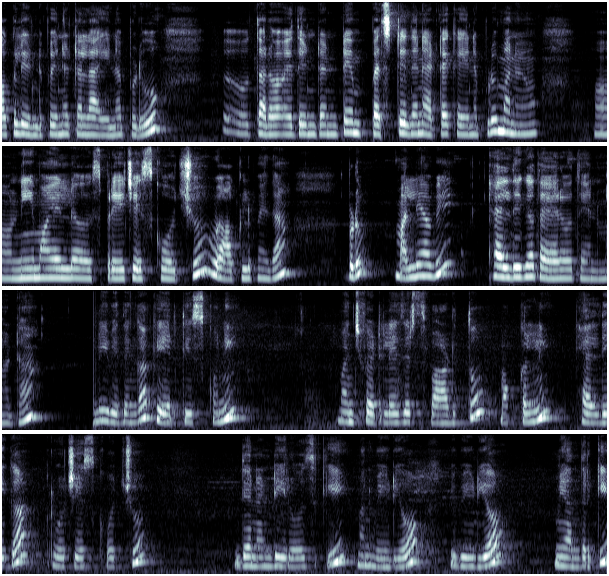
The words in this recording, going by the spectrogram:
ఆకులు ఎండిపోయినట్టు అలా అయినప్పుడు తర్వాత ఏంటంటే పెస్ట్ ఏదైనా అటాక్ అయినప్పుడు మనం నీమ్ ఆయిల్ స్ప్రే చేసుకోవచ్చు ఆకుల మీద. అప్పుడు మళ్ళీ అవి హెల్తీగా తయారవుతాయి అన్నమాట. ఈ విధంగా కేర్ తీసుకొని మంచి ఫెర్టిలైజర్స్ వాడుతూ మొక్కల్ని హెల్తీగా గ్రో చేసుకోవచ్చు. ఇదేనండి ఈరోజుకి మన వీడియో. ఈ వీడియో మీ అందరికీ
